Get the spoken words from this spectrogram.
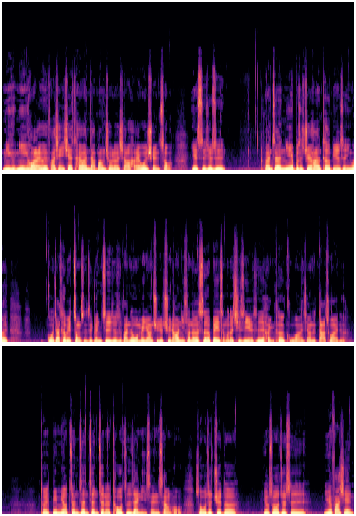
你你以后来会发现一些台湾打棒球的小孩或者选手，也是就是，反正你也不是觉得它的特别，是因为国家特别重视这个，你只是就是反正我没地方去就去。然后你说那个设备什么的，其实也是很刻苦啊，这样子打出来的，对，并没有真正真正的投资在你身上吼。所以我就觉得。有时候就是你会发现，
